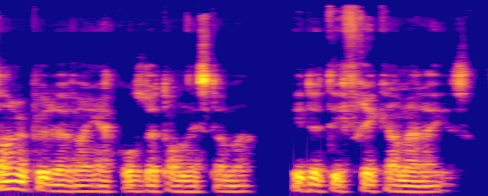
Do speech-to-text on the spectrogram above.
Prends un peu de vin à cause de ton estomac et de tes fréquents malaises.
